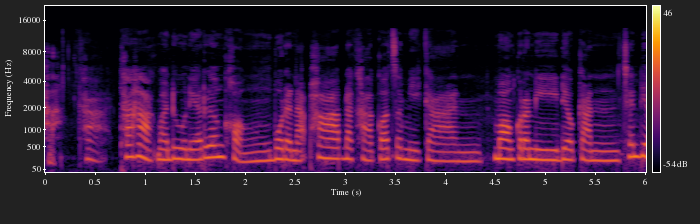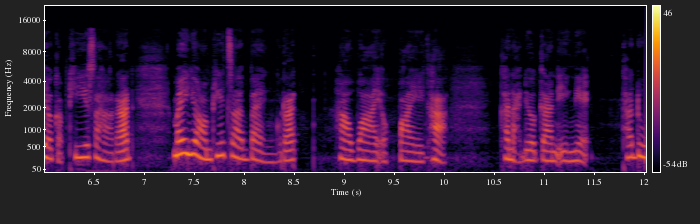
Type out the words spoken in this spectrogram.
ค่ะ ค่ะ ถ้าหากมาดูในเรื่องของบูรณภาพนะคะ ก็จะมีการมองกรณีเดียวกัน เช่นเดียวกับที่สหรัฐ ไม่ยอมที่จะแบ่งรัฐฮาวายออกไปค่ะ ขณะเดียวกันเองเนี่ยถ้าดู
